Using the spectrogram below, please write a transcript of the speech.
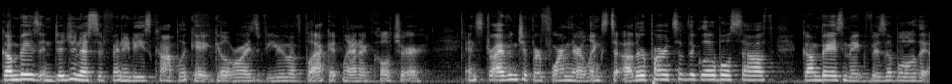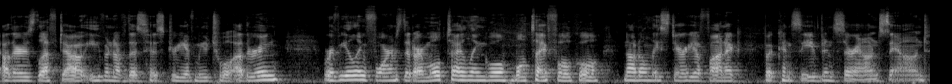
Gombey's indigenous affinities complicate Gilroy's view of black Atlantic culture and striving to perform their links to other parts of the global south, Gombeys make visible the others left out even of this history of mutual othering, revealing forms that are multilingual, multifocal, not only stereophonic, but conceived in surround sound.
